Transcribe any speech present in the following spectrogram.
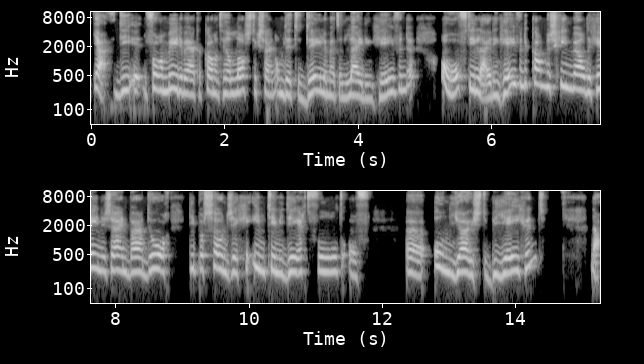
ja, die, voor een medewerker kan het heel lastig zijn om dit te delen met een leidinggevende. Of die leidinggevende kan misschien wel degene zijn waardoor die persoon zich geïntimideerd voelt of uh, onjuist bejegend. Nou,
